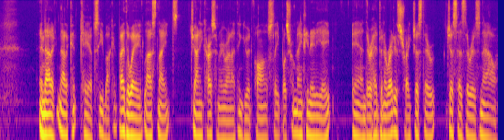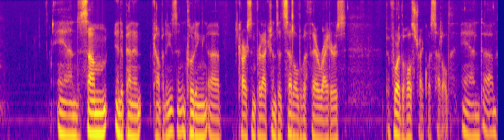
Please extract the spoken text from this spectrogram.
and not a not a KFC bucket. By the way, last night's Johnny Carson rerun, I think you had fallen asleep, was from 1988, and there had been a writer's strike just there, just as there is now. And some independent companies, including uh, Carson Productions, had settled with their writers before the whole strike was settled. And um,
